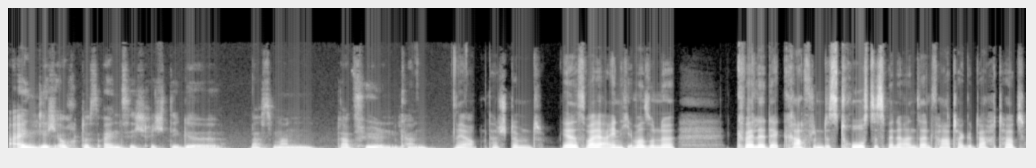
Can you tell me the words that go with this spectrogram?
eigentlich auch das einzig Richtige, was man da fühlen kann. Ja, das stimmt. Ja, das war ja eigentlich immer so eine Quelle der Kraft und des Trostes, wenn er an seinen Vater gedacht hat.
